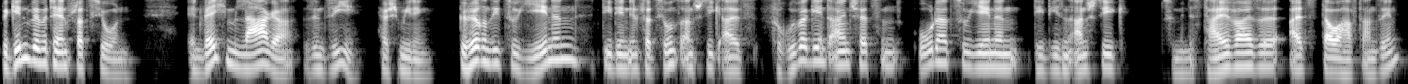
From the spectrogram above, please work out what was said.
Beginnen wir mit der Inflation. In welchem Lager sind Sie, Herr Schmieding? Gehören Sie zu jenen, die den Inflationsanstieg als vorübergehend einschätzen oder zu jenen, die diesen Anstieg zumindest teilweise als dauerhaft ansehen?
